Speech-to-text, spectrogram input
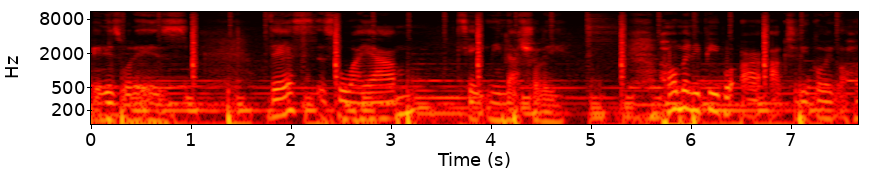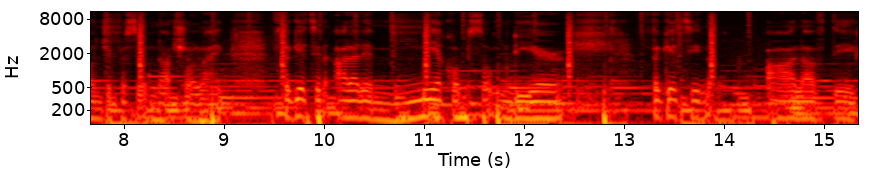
It is what it is. This is who I am. Take me naturally. How many people are actually going 100% natural, like forgetting all of them makeup something there, forgetting all of the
